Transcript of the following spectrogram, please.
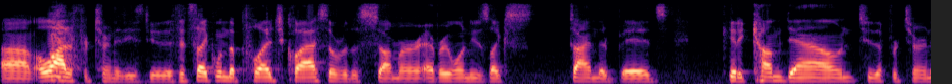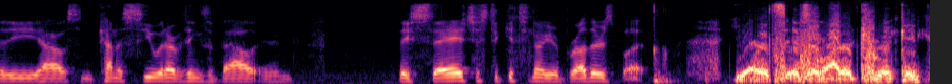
Um, a lot of fraternities do this. It's like when the pledge class over the summer, everyone who's like signed their bids get to come down to the fraternity house and kind of see what everything's about. And they say it's just to get to know your brothers, but yeah, it's, it's a lot of drinking.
